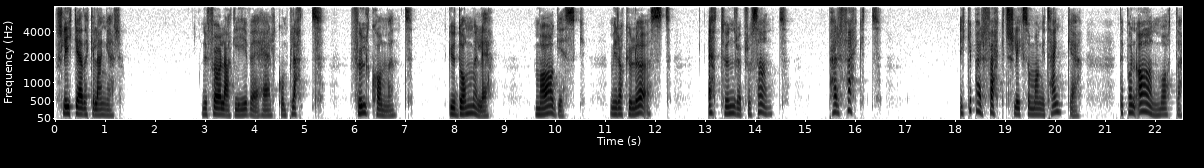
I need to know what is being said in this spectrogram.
Slik er det ikke lenger. Nå føler jeg at livet er helt komplett, fullkomment guddommelig, magisk, mirakuløst, 100% perfekt. Ikke perfekt slik som mange tenker, det er på en annen måte.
